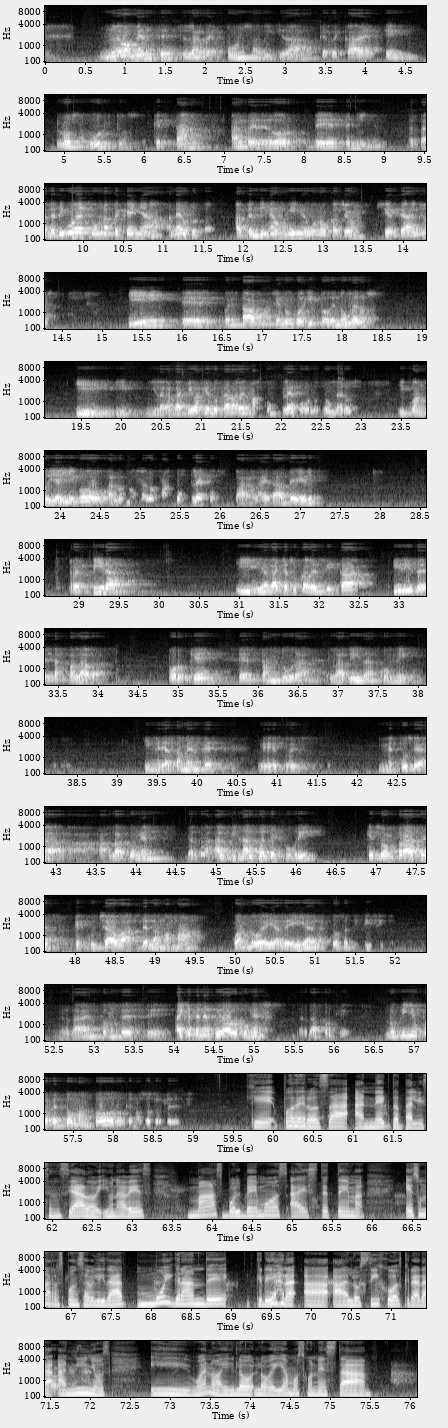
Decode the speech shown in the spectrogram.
nuevamente la responsabilidad que recae en los adultos que están alrededor de este niño, ¿verdad? Les digo esto, una pequeña anécdota. Atendí a un niño en una ocasión, siete años, y eh, pues estábamos haciendo un jueguito de números y, la verdad que iba haciendo cada vez más complejos los números y cuando ya llegó a los números más complejos para la edad de él, respira y agacha su cabecita y dice estas palabras. ¿Por qué es tan dura la vida conmigo? Inmediatamente, eh, pues me puse a, hablar con él, ¿verdad? Al final pues descubrí que son frases que escuchaba de la mamá cuando ella veía las cosas difíciles, ¿verdad? Entonces eh, hay que tener cuidado con eso, ¿verdad? Porque los niños pues retoman todo lo que nosotros les decimos. Qué poderosa anécdota, licenciado. Y una vez más volvemos a este tema. Es una responsabilidad muy grande criar a, los hijos, crear a, niños. Y bueno, ahí lo, veíamos con esta,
